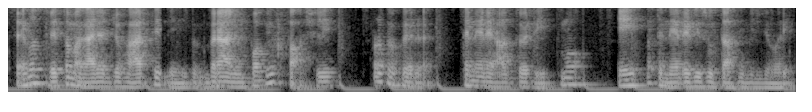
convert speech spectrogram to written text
sei costretto magari a giocarti dei brani un po' più facili proprio per tenere alto il ritmo e ottenere risultati migliori.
